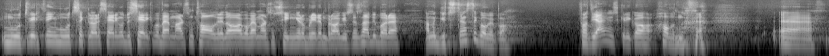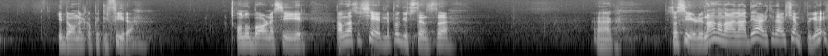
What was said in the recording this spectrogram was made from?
motvirkning mot sekularisering. og Du ser ikke på hvem er det som taler i dag, og hvem er det som synger og blir en bra gudstjeneste. Nei, du bare Ja, men gudstjeneste går vi på. For at jeg ønsker ikke å havne eh, i Daniel kapittel 4. Og når barnet sier ja, men det er så kjedelig på gudstjeneste, eh, så sier du nei, nei, nei, det er det ikke. Det er jo kjempegøy.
